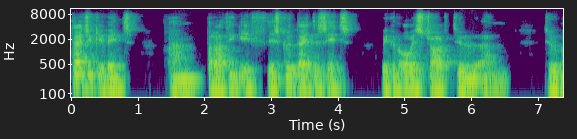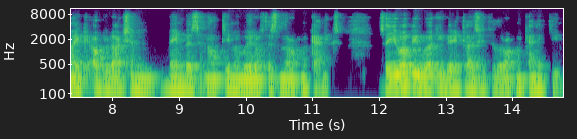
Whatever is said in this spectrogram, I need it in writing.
tragic events, um, but I think if there's good data sets, we can always strive to um, to make our production members and our team aware of this in the rock mechanics. So you will be working very closely to the rock mechanic team.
